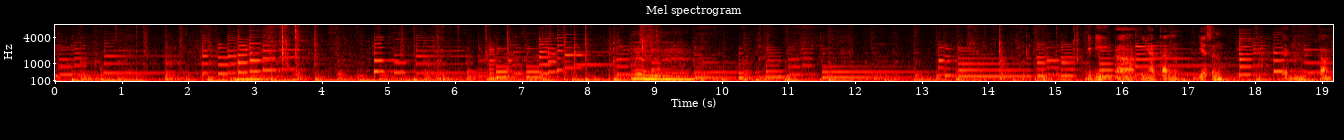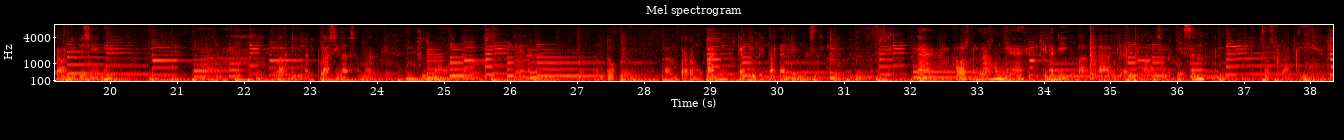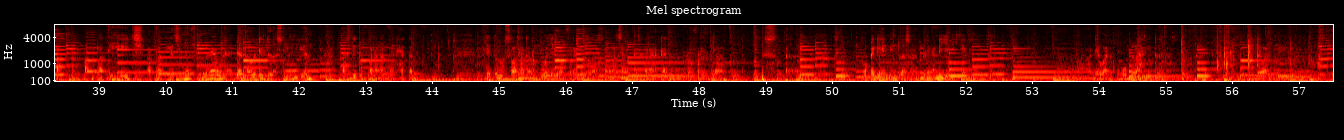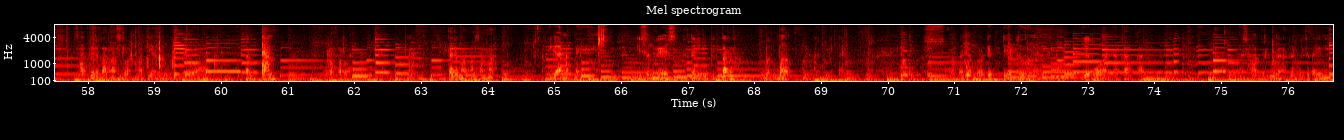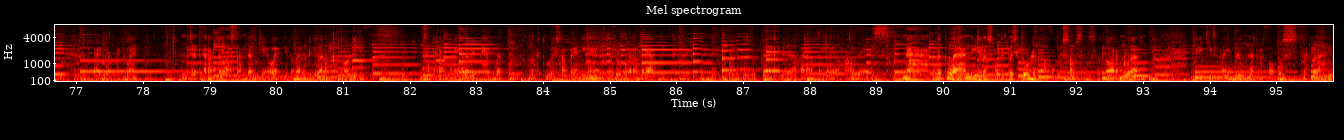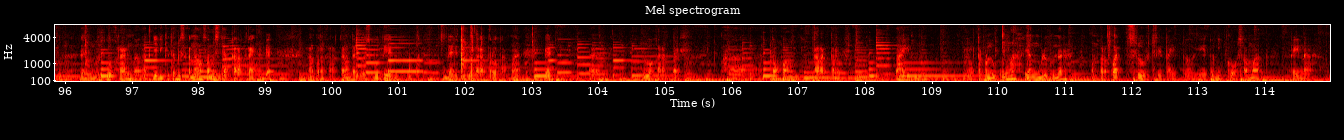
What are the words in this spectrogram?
Jason dan kawan-kawan di bisnya ini uh, telah dimanipulasi lah sama Juno atau Hera untuk uh, mempertemukan Camp Jupiter dan Camp Blaster. Nah awal perkenalannya kita di uh, kita diperkenalkan sama Jason terus pelatih Pak, Pak pelatih H Pak pelatih H ini sebenarnya udah ada tahu di The Last Olympian pas di peperangan Manhattan dia tuh salah satu anak buahnya Grover gitu lah karena kan sangat karena dan Grover adalah uh, pokoknya di The Last Olympian kan dia jadi kayak pemimpin uh, dewan kubu belah gitu. Dewan satir karena setelah kematian dewa hutan Pan Grover lah nah kita diperkenalkan sama tiga anak nih. Jason Grace anak dari Jupiter baru banget anak Jupiter. Terus anak dari Aphrodite dia itu dia gak sangat berguna dalam cerita ini Piper McLean underrated karakter lah standar cewek gitu kan. Udah gitu anak Aphrodite bisa pernah ternyata dan hebat. Menurut gue sampai endingnya development karakternya apik. Dan yang paling gue suka adalah karakter Leo Valdez. Nah kebetulan di Heroes Olympus itu udah gak fokus sama satu orang doang. Jadi ceritanya benar-benar terfokus terbelah gitu. Dan menurut gue keren banget. Jadi kita bisa kenal sama setiap karakter yang ada. Karakter-karakter yang tadi gue sebutin. Dari tujuh karakter utama dan uh, dua karakter uh, tokoh karakter lain karakter pendukung lah yang benar-benar memperkuat seluruh cerita itu yaitu Nico sama Reina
